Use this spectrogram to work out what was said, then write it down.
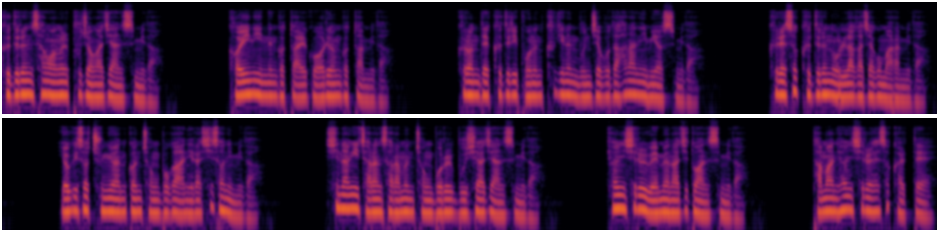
그들은 상황을 부정하지 않습니다. 거인이 있는 것도 알고 어려운 것도 압니다. 그런데 그들이 보는 크기는 문제보다 하나님이었습니다. 그래서 그들은 올라가자고 말합니다. 여기서 중요한 건 정보가 아니라 시선입니다. 신앙이 자란 사람은 정보를 무시하지 않습니다. 현실을 외면하지도 않습니다. 다만 현실을 해석할 때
